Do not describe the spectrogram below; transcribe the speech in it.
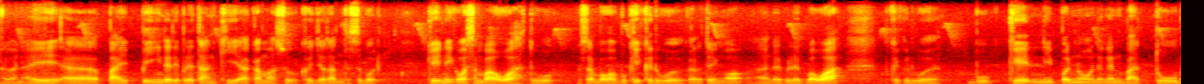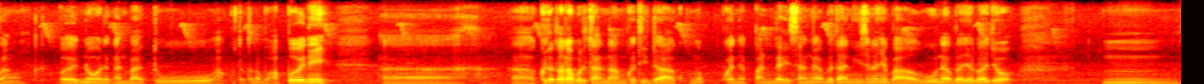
Laluan air uh, piping daripada tangki akan masuk ke jeram tersebut. Okey, ni kawasan bawah tu, kawasan bawah bukit kedua. Kalau tengok uh, daripada bawah bukit kedua. Bukit ni penuh dengan batu bang. Penuh dengan batu. Aku tak tahu nak buat apa ni. Uh, aku tak tahu lah boleh tanam ke tidak. Aku bukannya pandai sangat bertani sebenarnya. Baru nak belajar-belajar hmm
